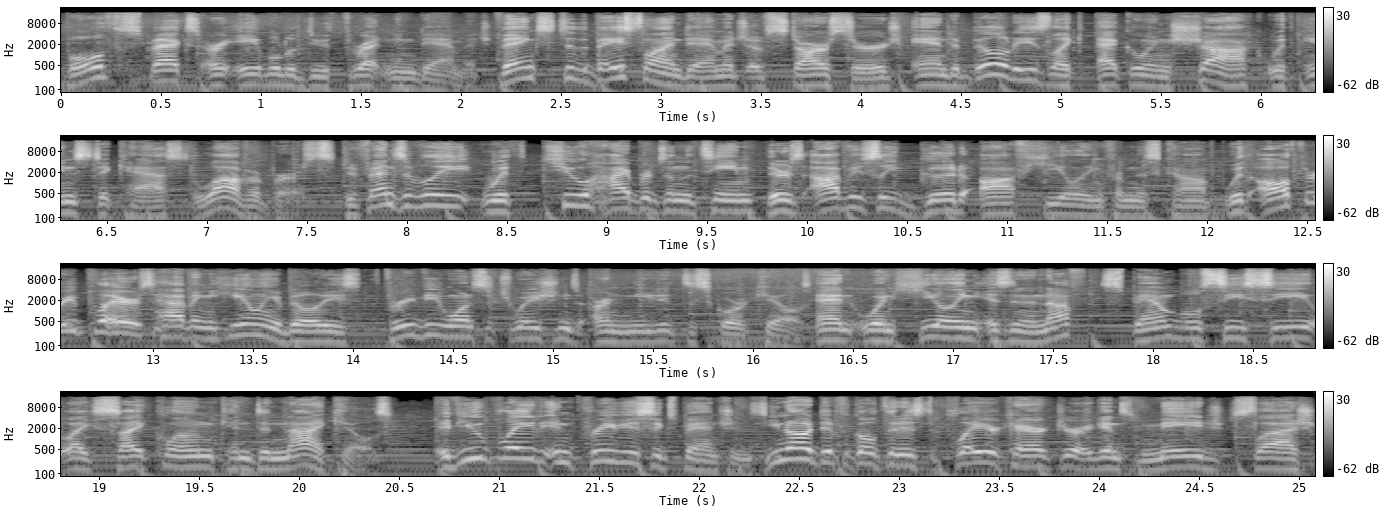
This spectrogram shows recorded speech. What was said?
both specs are able to do threatening damage, thanks to the baseline damage of Starsurge and abilities like Echoing Shock with insta-cast Lava Bursts. Defensively, with two hybrids on the team, there's obviously good off healing from this comp, with all three players having healing abilities, 3v1 situations are needed to score kills. And when healing isn't enough, spammable CC like Cyclone can deny kills. If you played in previous expansions, you know how difficult it is to play your character against mage slash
